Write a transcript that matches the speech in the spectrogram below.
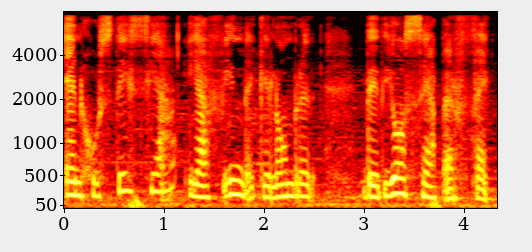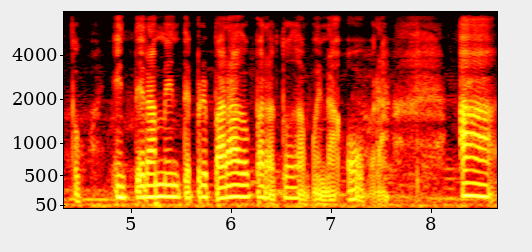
en justicia y a fin de que el hombre de Dios sea perfecto, enteramente preparado para toda buena obra. Ah,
